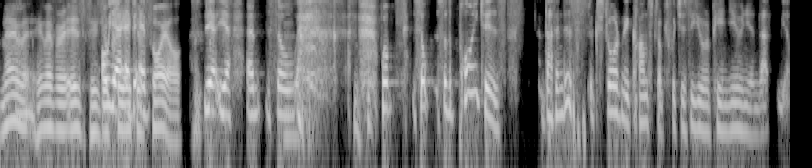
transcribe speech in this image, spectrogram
No, um, whoever it is who's oh, your oh, yeah, creative if, if, foil. Yeah, yeah. Um, so. well, so so the point is that in this extraordinary construct, which is the European Union, that you know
